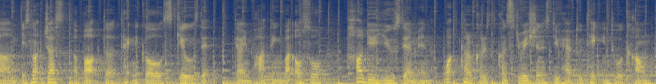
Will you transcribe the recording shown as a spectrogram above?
um, it's not just about the technical skills that they're imparting, but also how do you use them and what kind of considerations do you have to take into account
